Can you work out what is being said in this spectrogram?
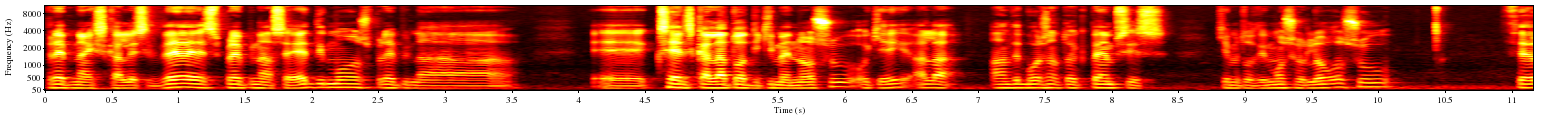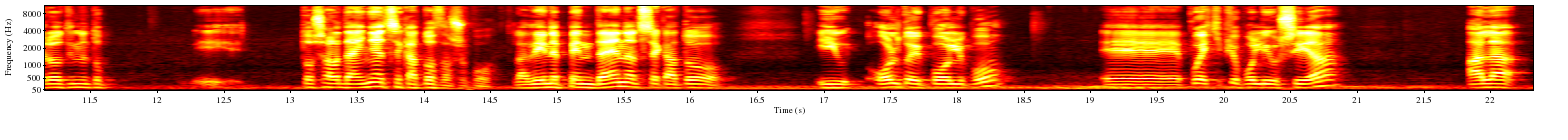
πρέπει να έχεις καλές ιδέες, πρέπει να είσαι έντιμος, πρέπει να ε, ξέρεις καλά το αντικείμενό σου, οκ, αλλά αν δεν μπορείς να το εκπέμψεις και με το δημόσιο λόγο σου, θεωρώ ότι είναι το, ε, το 49% θα σου πω. Δηλαδή είναι 51% η, όλο το υπόλοιπο ε, που έχει πιο πολύ ουσία, αλλά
